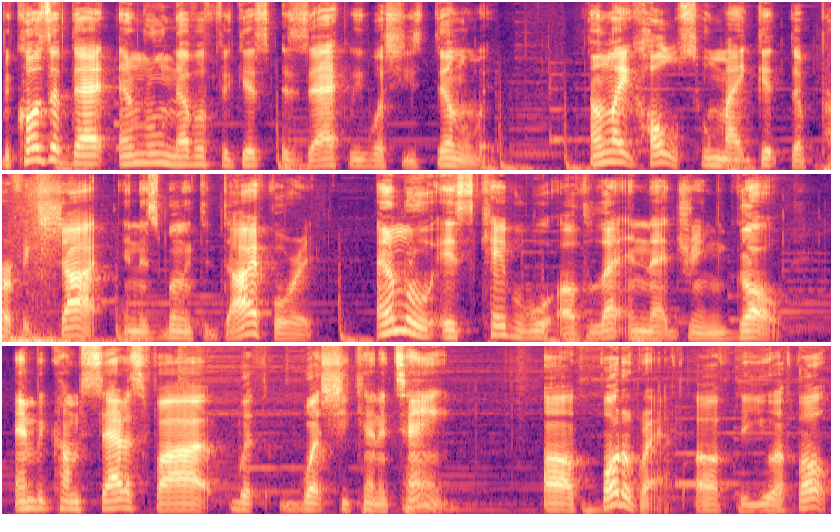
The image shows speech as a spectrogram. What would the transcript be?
Because of that, Emerald never forgets exactly what she's dealing with. Unlike Holst, who might get the perfect shot and is willing to die for it, Emerald is capable of letting that dream go and become satisfied with what she can attain a photograph of the UFO.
